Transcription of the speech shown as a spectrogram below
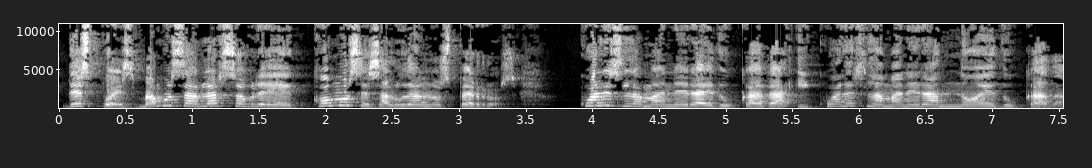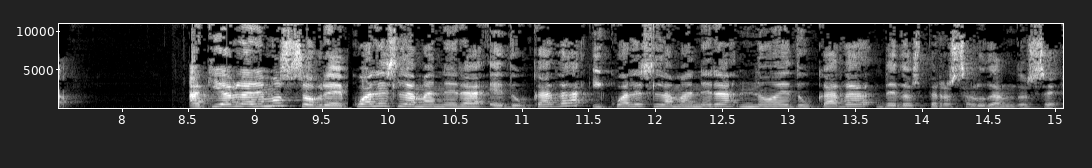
Después, vamos a hablar sobre cómo se saludan los perros. ¿Cuál es la manera educada y cuál es la manera no educada? Aquí hablaremos sobre cuál es la manera educada y cuál es la manera no educada de dos perros saludándose.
